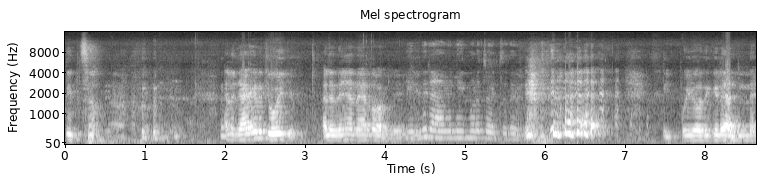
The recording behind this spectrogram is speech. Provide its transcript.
ടിപ്സോ അല്ല ഞാൻ ഇങ്ങനെ ചോദിക്കും. അല്ല ഞാൻ നേരത്തെ പറഞ്ഞില്ലേ? ഇന്ന് രാവിലെയും കൂടെ ചോദിച്ചത് ടിപ്പ് ചോദിക്കൽ തന്നെ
